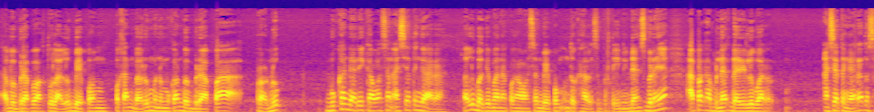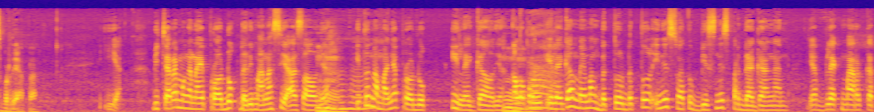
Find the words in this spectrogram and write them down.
eh, beberapa waktu lalu BPOM Pekanbaru menemukan beberapa produk bukan dari kawasan Asia Tenggara. Lalu bagaimana pengawasan BPOM untuk hal seperti ini? Dan sebenarnya apakah benar dari luar Asia Tenggara atau seperti apa? Iya, bicara mengenai produk dari mana sih asalnya, mm -hmm. itu namanya produk ilegal ya. Hmm. Kalau produk ilegal memang betul-betul ini suatu bisnis perdagangan ya black market.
